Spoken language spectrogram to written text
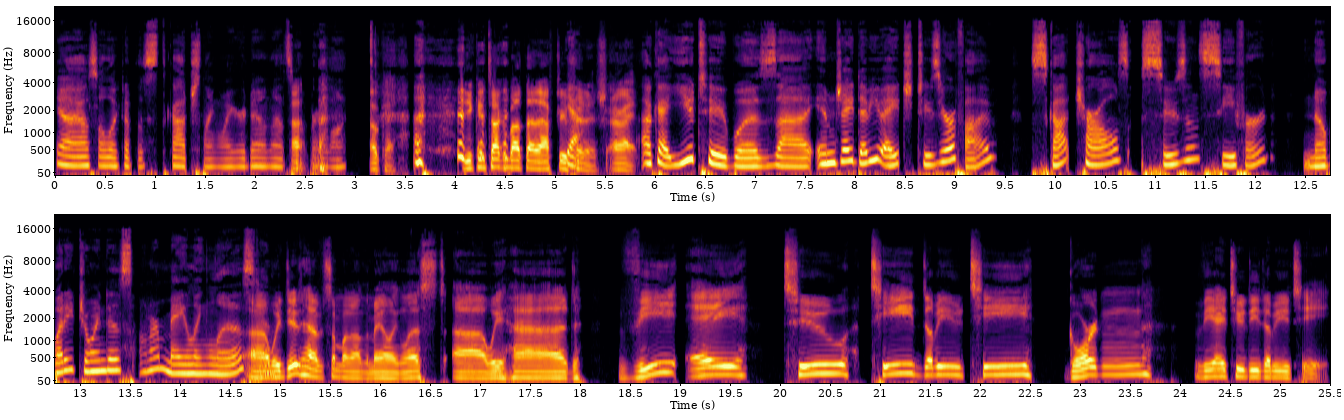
Yeah, I also looked up the Scotch thing while you were doing that. It's not very long. Okay. you can talk about that after you Yeah. finish. All right. Okay, YouTube was uh, MJWH205, Scott Charles, Susan Seaford. Nobody joined us on our mailing list. Uh, we did have someone on the mailing list. Uh, we had VA2TWT Gordon, VA2DWT,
